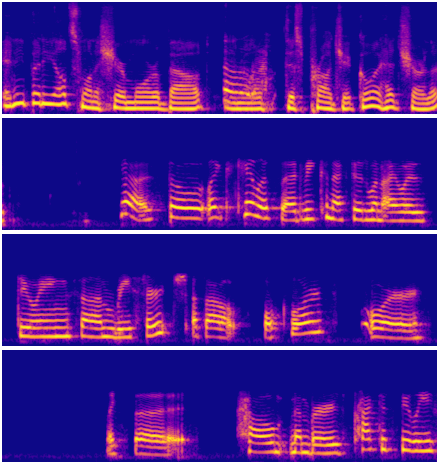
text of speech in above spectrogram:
Anybody else want to share more about you know this project? Go ahead, Charlotte. Yeah. So, like Kayla said, we connected when I was doing some research about folklore or like the how members practice belief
